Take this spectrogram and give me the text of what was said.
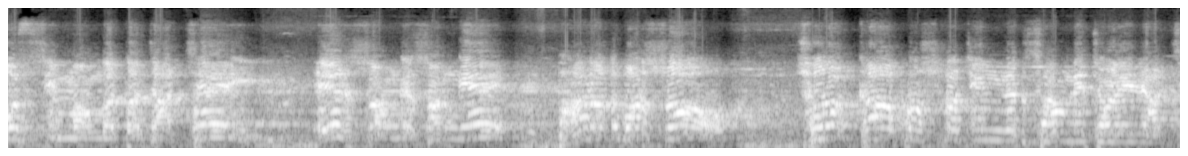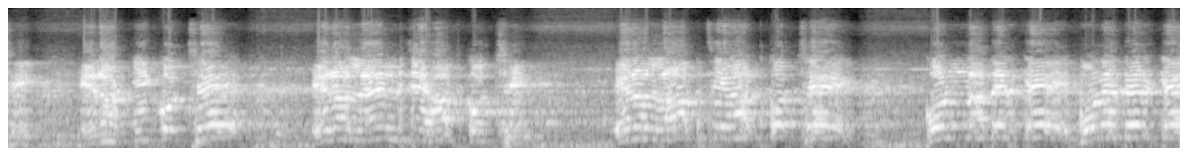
পশ্চিমবঙ্গ তো যাচ্ছেই। এর সঙ্গে সঙ্গে ভারতবর্ষ সুরক্ষা প্রশ্ন চিহ্নের সামনে চলে যাচ্ছে। এরা কি করছে? এরা ল্যান্ড জেহাদ করছে। এরা লাভ জেহাদ করছে। কন্যাদেরকে, বোনেদেরকে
